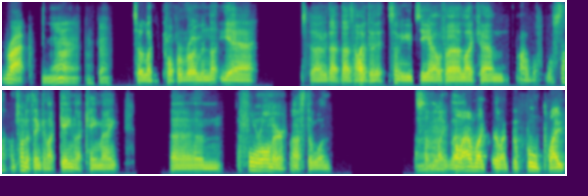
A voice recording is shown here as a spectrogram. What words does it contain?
Right. All right. Okay. so like a proper roman knight yeah. So that that's how i do it. Something you'd see out of uh like um oh, what's that? I'm trying to think of that game that came out. Um for honor that's the one. Something like Oh, I that have like the, like the full plate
